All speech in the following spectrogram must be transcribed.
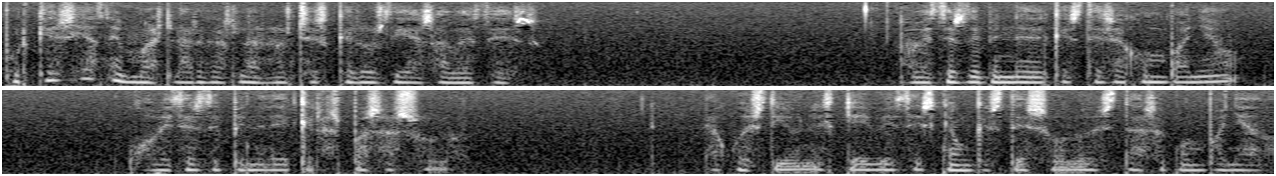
¿Por qué se hacen más largas las noches que los días a veces? A veces depende de que estés acompañado o a veces depende de que las pasas solo. La cuestión es que hay veces que aunque estés solo estás acompañado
